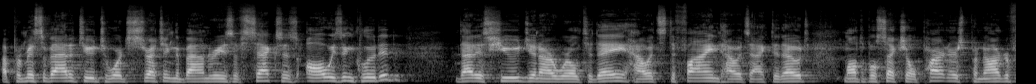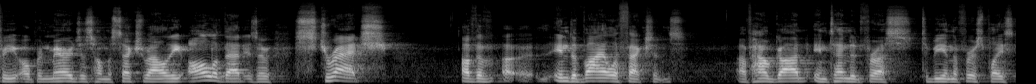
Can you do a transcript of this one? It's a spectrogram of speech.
A permissive attitude towards stretching the boundaries of sex is always included. That is huge in our world today, how it's defined, how it's acted out. Multiple sexual partners, pornography, open marriages, homosexuality, all of that is a stretch of the, uh, into vile affections of how God intended for us to be in the first place.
